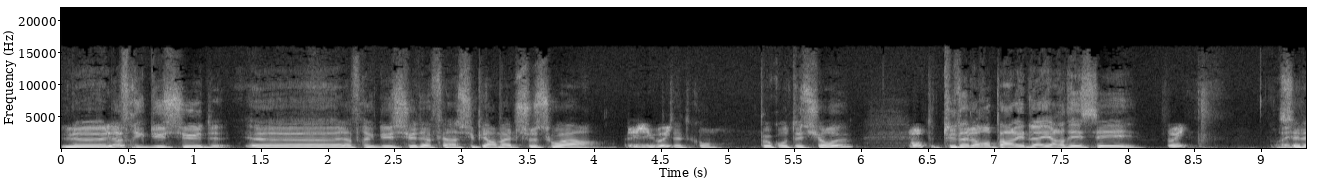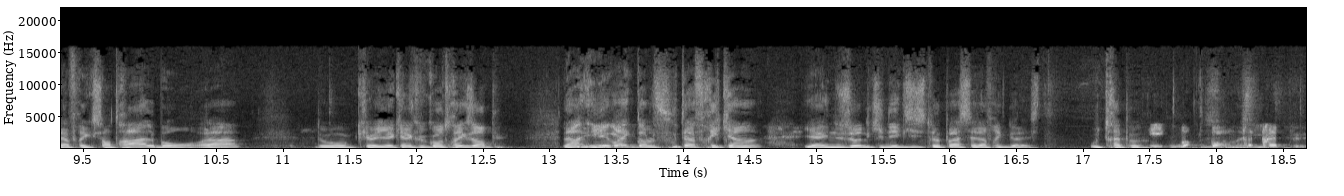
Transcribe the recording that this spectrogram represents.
L'Afrique du Sud, euh, l'Afrique du Sud a fait un super match ce soir. Oui. Peut-être qu'on peut compter sur eux. Bon. Tout à l'heure, on parlait de la RDC. Oui. C'est l'Afrique centrale. Bon, voilà. Donc, euh, il y a quelques contre-exemples. Là, il est vrai que dans le foot africain, il y a une zone qui n'existe pas, c'est l'Afrique de l'Est. Ou très peu. Et bon, bon, très, très peu.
